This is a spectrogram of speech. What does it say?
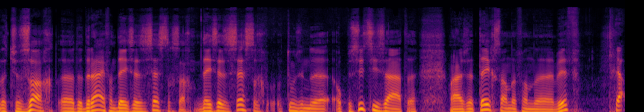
dat je zag, de draai van D66 zag. D66, toen ze in de oppositie zaten, waren ze een tegenstander van de WIF. Ja.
